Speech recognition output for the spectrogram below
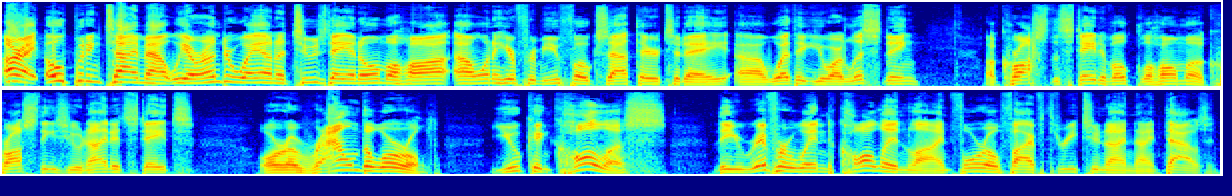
All right, opening timeout. We are underway on a Tuesday in Omaha. I want to hear from you folks out there today, uh, whether you are listening across the state of Oklahoma, across these United States, or around the world, you can call us, the Riverwind call in line, 405 329 9000.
